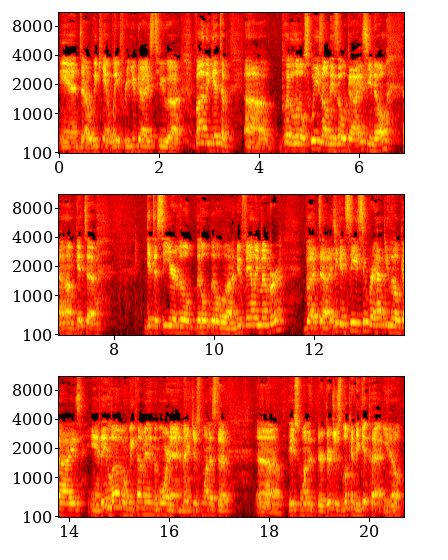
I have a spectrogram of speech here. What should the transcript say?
and uh, we can't wait for you guys to uh, finally get to uh, put a little squeeze on these little guys. You know, um, get to get to see your little little little uh, new family member. But uh, as you can see, super happy little guys, and they love when we come in in the morning. They just want us to. Uh, they just want to. They're they're just looking to get pet. You know.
